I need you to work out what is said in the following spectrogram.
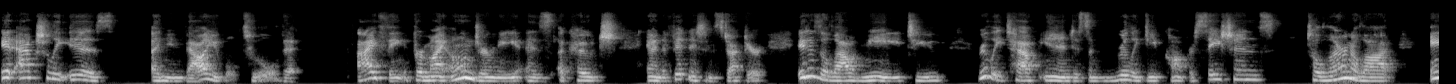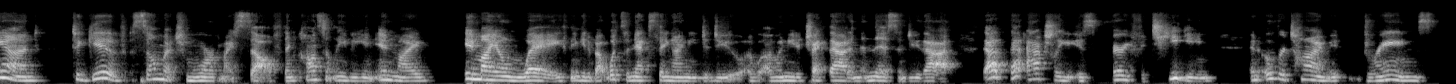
It actually is an invaluable tool that I think for my own journey as a coach and a fitness instructor, it has allowed me to really tap into some really deep conversations, to learn a lot, and to give so much more of myself than constantly being in my in my own way thinking about what's the next thing i need to do. Oh, i need to check that and then this and do that. That that actually is very fatiguing. And over time it drains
